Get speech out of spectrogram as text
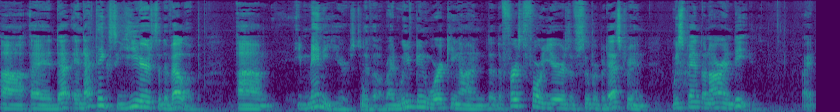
uh, uh, that and that takes years to develop. Um, many years to develop, right? We've been working on the, the first four years of Superpedestrian. We spent on R and D, right?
